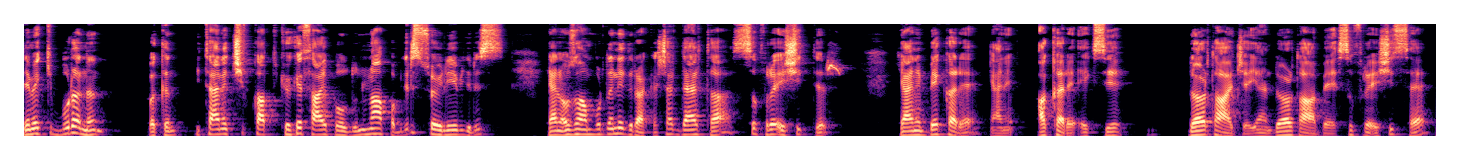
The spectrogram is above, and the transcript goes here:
Demek ki buranın bakın bir tane çift katlı köke sahip olduğunu ne yapabiliriz? Söyleyebiliriz. Yani o zaman burada nedir arkadaşlar? Delta sıfıra eşittir. Yani b kare yani a kare eksi 4ac yani 4ab sıfıra eşitse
